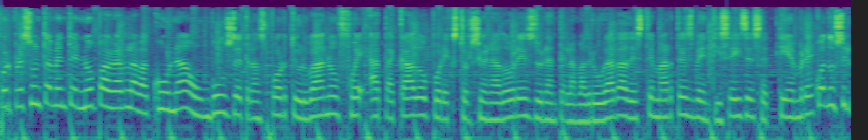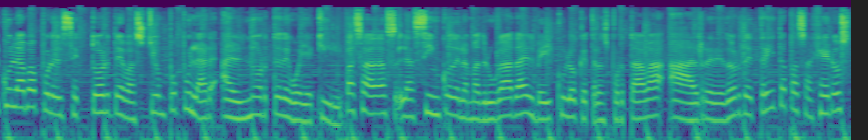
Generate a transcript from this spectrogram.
Por presuntamente no pagar la vacuna, un bus de transporte urbano fue atacado por extorsionadores durante la madrugada de este martes 26 de septiembre, cuando circulaba por el sector de Bastión Popular al norte de Guayaquil. Pasadas las 5 de la madrugada, el vehículo que transportaba a alrededor de 30 pasajeros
